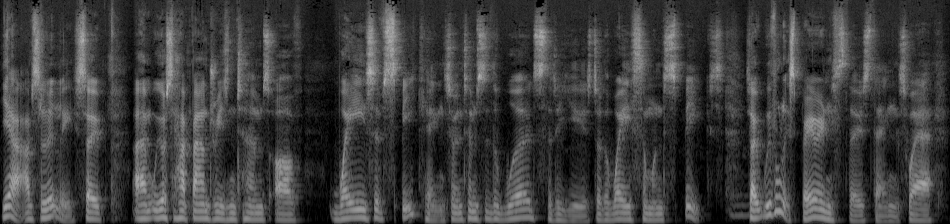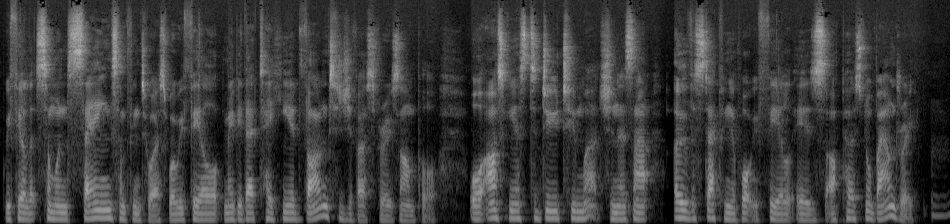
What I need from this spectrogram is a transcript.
Yeah, absolutely. So um, we also have boundaries in terms of ways of speaking. So, in terms of the words that are used or the way someone speaks. Mm. So, we've all experienced those things where we feel that someone's saying something to us where we feel maybe they're taking advantage of us, for example, or asking us to do too much. And there's that overstepping of what we feel is our personal boundary. Mm.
